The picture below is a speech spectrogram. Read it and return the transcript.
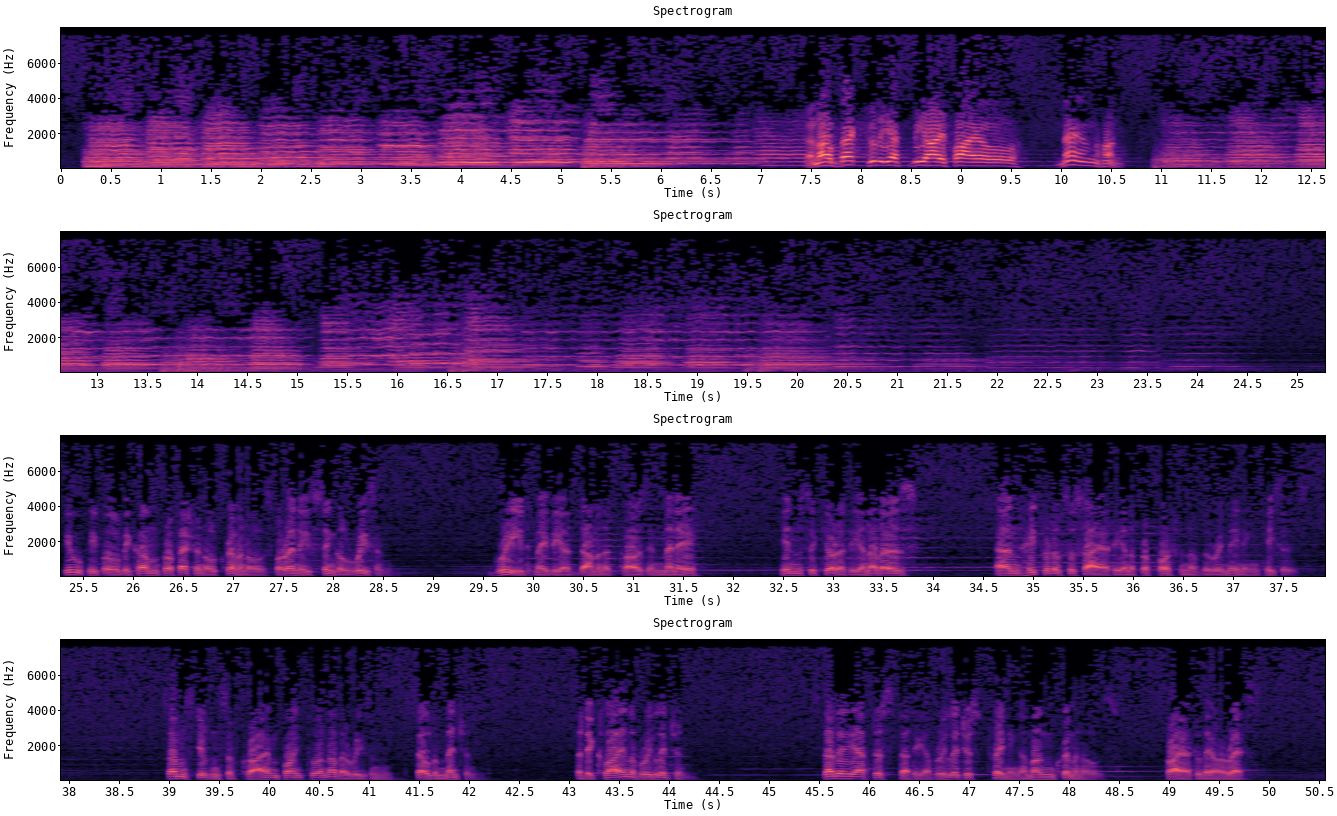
And now back to the FBI file Manhunt. Few people become professional criminals for any single reason. Greed may be a dominant cause in many, insecurity in others, and hatred of society in a proportion of the remaining cases. Some students of crime point to another reason seldom mentioned the decline of religion. Study after study of religious training among criminals prior to their arrest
